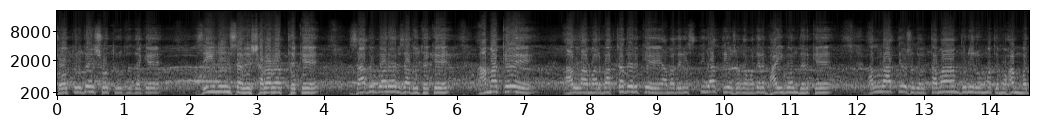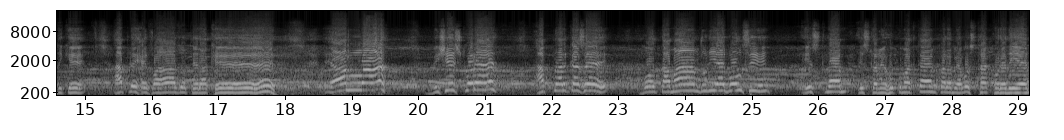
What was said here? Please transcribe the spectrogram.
শত্রুদের শত্রুতা থেকে, জিন ইনসারের সারারাত থেকে জাদুঘরের জাদু থেকে আমাকে, আল্লাহ আমার বাচ্চাদেরকে, আমাদের স্ত্রী, আত্মীয় স্বজন, আমাদের ভাই বোনদেরকে, আল্লাহ আত্মীয় স্বজন তাম দুনির উম্মতে মোহাম্মদীকে আপনি হেফাজতে রাখে আল্লাহ, বিশেষ করে আপনার কাছে বল তাম দুনিয়ায় বলছি, ইসলাম, ইসলামে হুকুমত কায়েম করার ব্যবস্থা করে দিয়েন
